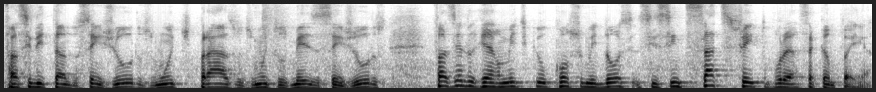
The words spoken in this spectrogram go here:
Facilitando sem juros, muitos prazos, muitos meses sem juros, fazendo realmente que o consumidor se sinta satisfeito por essa campanha.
